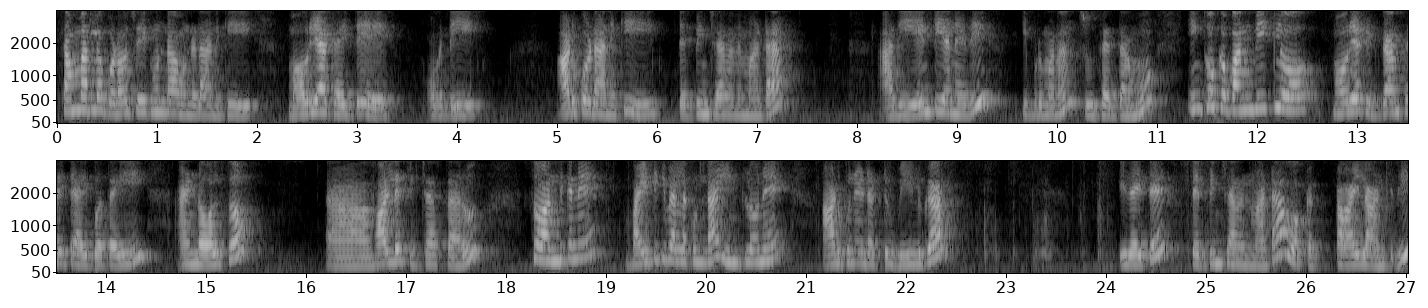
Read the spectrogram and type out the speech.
సమ్మర్లో గొడవ చేయకుండా ఉండడానికి మౌర్యాకైతే ఒకటి ఆడుకోవడానికి తెప్పించానన్నమాట. అది ఏంటి అనేది ఇప్పుడు మనం చూసేద్దాము. ఇంకొక వన్ వీక్లో మౌర్యకి ఎగ్జామ్స్ అయితే అయిపోతాయి. అండ్ ఆల్సో హాలిడేస్ ఇచ్చేస్తారు. సో అందుకనే బయటికి వెళ్ళకుండా ఇంట్లోనే ఆడుకునేటట్టు వీలుగా ఇదైతే తెప్పించానమాట ఒక టాయ్ లాంటిది.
